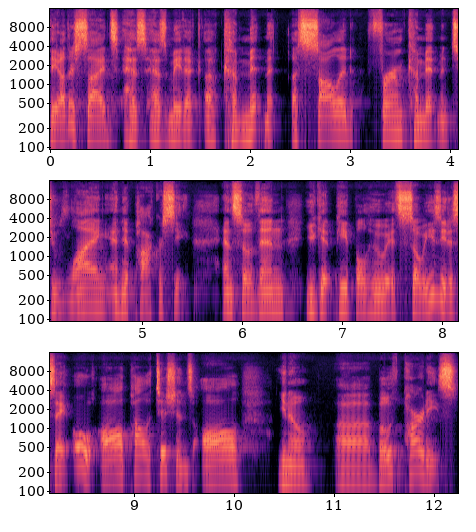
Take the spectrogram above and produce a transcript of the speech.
the other side has has made a, a, commitment, a solid, firm commitment to lying and hypocrisy. And so then you get people who it's so easy to say, oh, all politicians, all you know, uh, both parties.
